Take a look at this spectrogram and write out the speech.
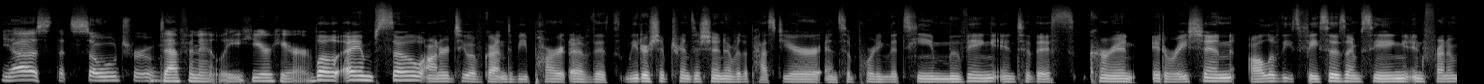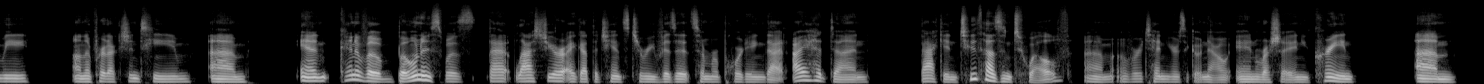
Yes, that's so true. Definitely. Here, here. Well, I am so honored to have gotten to be part of this leadership transition over the past year and supporting the team moving into this current iteration. All of these faces I'm seeing in front of me on the production team. Um, and kind of a bonus was that last year I got the chance to revisit some reporting that I had done back in 2012, um, over 10 years ago now, in Russia and Ukraine. Um,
